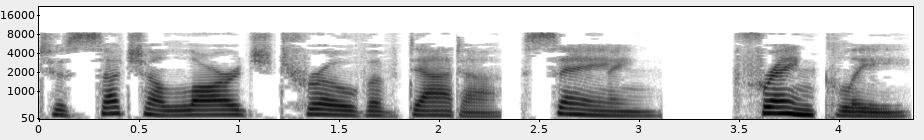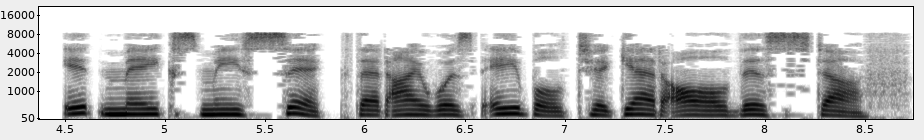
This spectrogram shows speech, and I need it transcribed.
to such a large trove of data, saying, Frankly, it makes me sick that I was able to get all this stuff.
